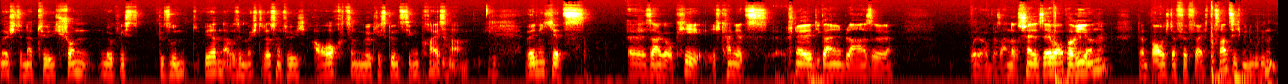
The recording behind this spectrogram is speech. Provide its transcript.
möchte natürlich schon möglichst gesund werden, aber sie möchte das natürlich auch zu einem möglichst günstigen Preis mhm. haben. Mhm. Wenn ich jetzt äh, sage, okay, ich kann jetzt schnell die Gallenblase oder irgendwas anderes schnell selber operieren, dann brauche ich dafür vielleicht 20 Minuten mhm.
